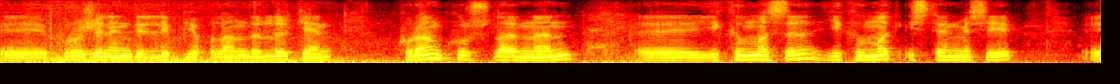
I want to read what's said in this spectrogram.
e, projelendirilip yapılandırılırken Kur'an kurslarının e, yıkılması, yıkılmak istenmesi e,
